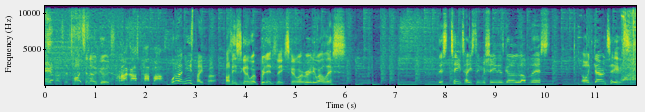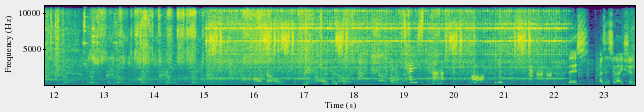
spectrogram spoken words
Right, so tights are no good. Ragas papas. What about newspaper? I think this is going to work brilliantly. It's going to work really well, this. This tea tasting machine is going to love this. I guarantee it. Oh no. Oh, I can taste that. This, as insulation,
